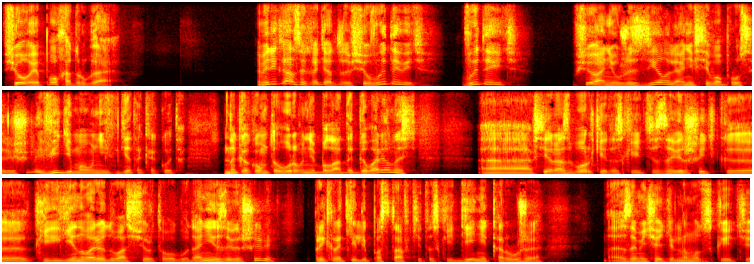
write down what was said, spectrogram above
Все, эпоха другая. Американцы хотят это все выдавить, выдавить, все они уже сделали, они все вопросы решили. Видимо, у них где-то какой-то, на каком-то уровне была договоренность э, все разборки, так сказать, завершить к, к январю 2024 года. Они их завершили, прекратили поставки, так сказать, денег, оружия э, замечательному, так сказать, э,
